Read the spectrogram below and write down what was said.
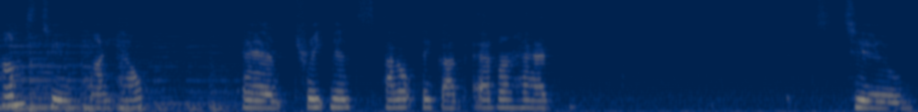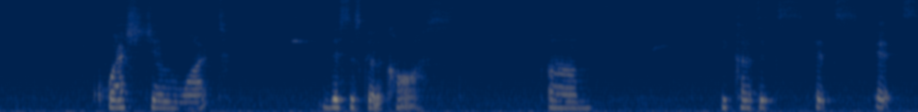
comes to my health and treatments, I don't think I've ever had to question what this is going to cost. Um, because it's it's it's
